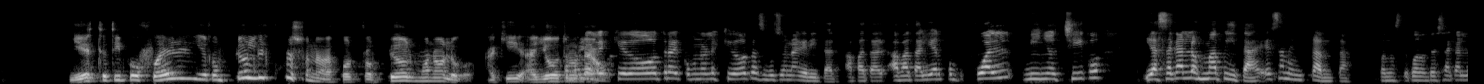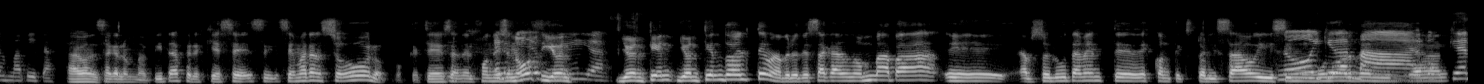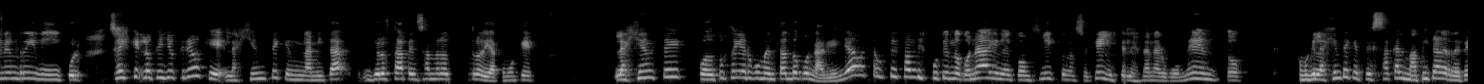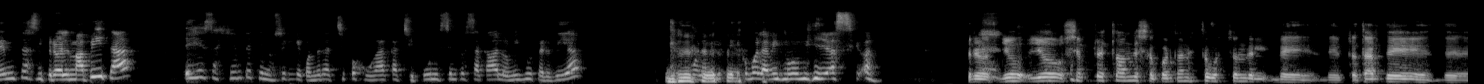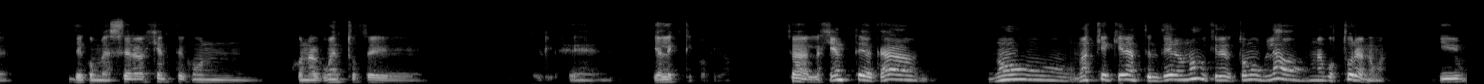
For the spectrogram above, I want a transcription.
Y este tipo fue y rompió el discurso, nada, pues, rompió el monólogo. Aquí hay otro como lado. No les quedó otra, y como no les quedó otra, se pusieron a gritar, a, a batallar con cuál niño chico y a sacar los mapitas. Esa me encanta cuando, cuando te sacan los mapitas. Ah, cuando te sacan los mapitas, pero es que se, se, se matan solos, porque en el fondo dicen, no, si yo, yo, entiendo, yo entiendo el tema, pero te sacan unos mapas eh, absolutamente descontextualizados y sin No, y quedan mal, quedan en ridículo. ¿Sabes qué? Lo que yo creo que la gente que en la mitad, yo lo estaba pensando el otro día, como que la gente, cuando tú estás argumentando con alguien, ya ustedes están discutiendo con alguien el conflicto, no sé qué, y ustedes les dan argumentos, como que la gente que te saca el mapita de repente, así, pero el mapita es esa gente que no sé, que cuando era chico jugaba cachipún y siempre sacaba lo mismo y perdía. Es como la, misma humillación. Pero yo, yo siempre he estado en desacuerdo en esta cuestión de, de, tratar de, de, convencer a la gente con, con argumentos de, eh, dialécticos. Digamos. O sea, la gente acá no, no es que quiera entender o no, quiere, toma un lado, una postura nomás. Y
